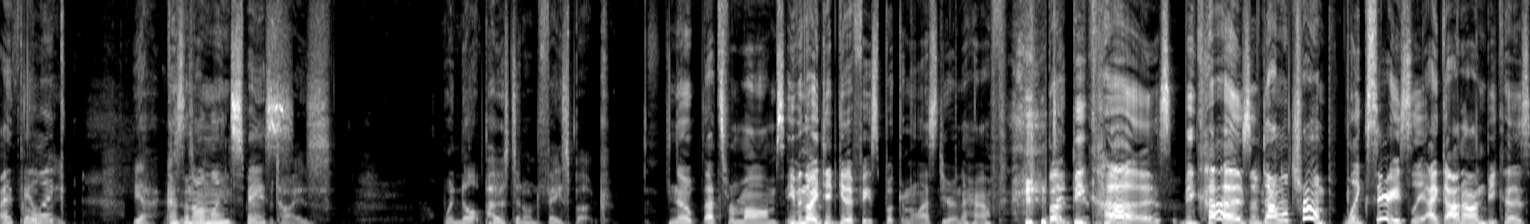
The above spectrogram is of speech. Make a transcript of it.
I feel Probably, like yeah, As an online space. Advertise. We're not posting on Facebook. Nope, that's for moms. Even though I did get a Facebook in the last year and a half. but because because of Donald Trump. Like seriously, I got on because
